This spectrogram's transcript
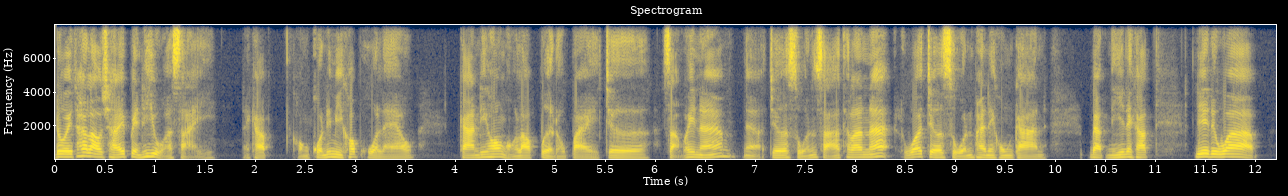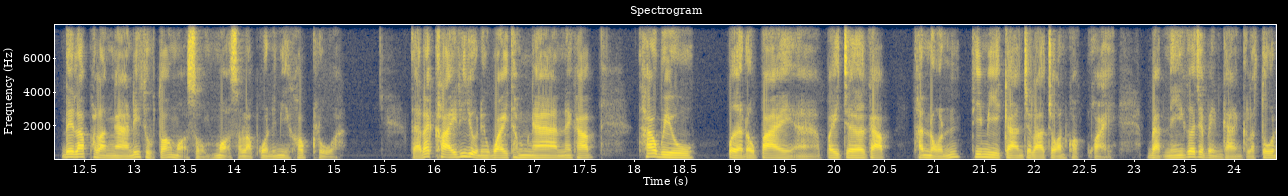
โดยถ้าเราใช้เป็นที่อยู่อาศัยนะครับ ของคนที่มีครอบครัวแล้ว การที่ห้องของเราเปิดออกไป เจอสระว่ายน้ำเนี่ยเจอสวนสาธารณะ หรือว่าเจอสวนภายในโครงการ แบบนี้นะครับ เรียกได้ว่าได้รับพลังงานที่ถูกต้องเหมาะสม เหมาะสำหรับคนที่มีครอบครัว แต่ถ้าใครที่อยู่ในวัยทำงานนะครับ ถ้าวิวเปิดออกไปอ่าไปเจอกับถนนที่มีการจราจรขวักไขว่แบบนี้ก็จะเป็นการกระตุ้น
